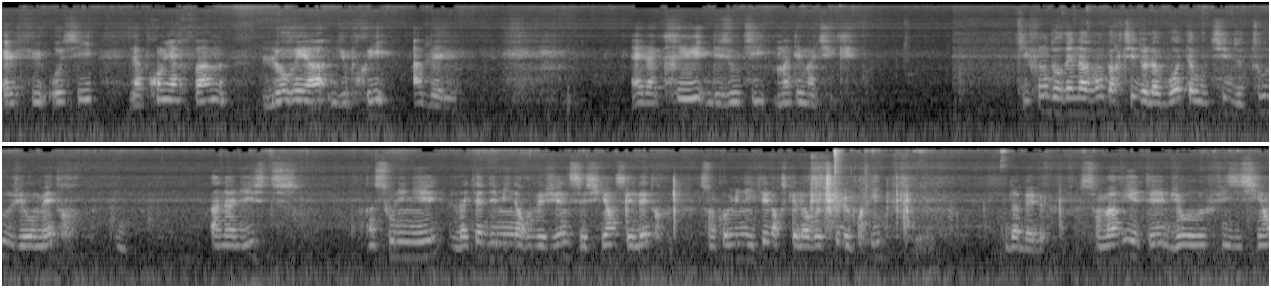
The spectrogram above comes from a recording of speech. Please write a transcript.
elle fut aussi la première femme lauréat du prix Abel. Elle a créé des outils mathématiques qui font dorénavant partie de la boîte à outils de tout géomètre, analyste, a souligné l'Académie norvégienne, ses sciences et lettres sont communiquées lorsqu'elle a reçu le prix d'Abel. Son mari était biophysicien,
